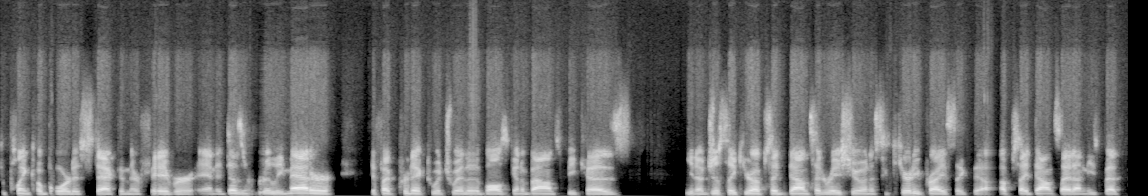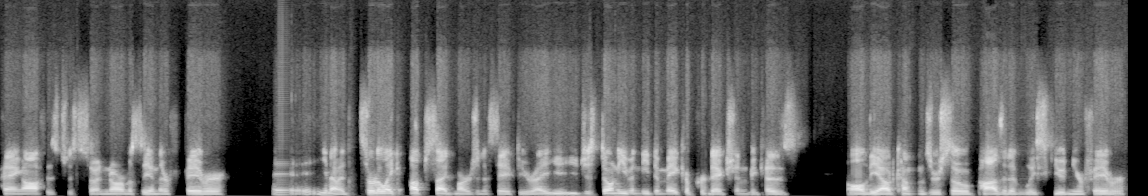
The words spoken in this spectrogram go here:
the Plinko board is stacked in their favor. And it doesn't really matter if I predict which way the ball's going to bounce because you know, just like your upside downside ratio and a security price, like the upside downside on these bets paying off is just so enormously in their favor. You know, it's sort of like upside margin of safety, right? You, you just don't even need to make a prediction because all the outcomes are so positively skewed in your favor.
